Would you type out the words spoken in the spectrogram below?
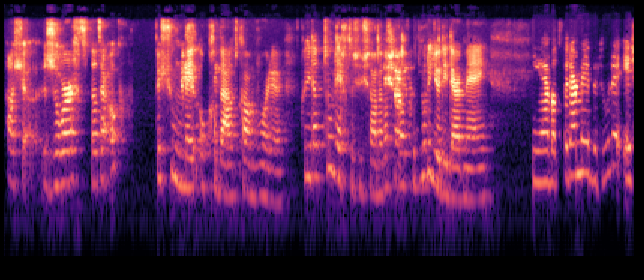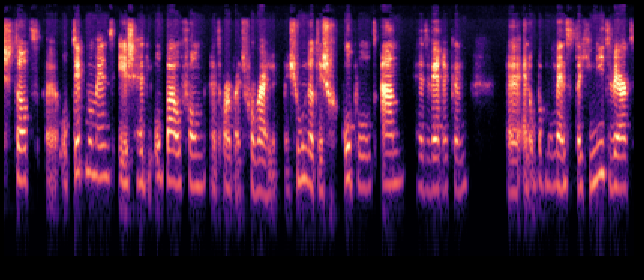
als je zorgt, dat er ook pensioen mee opgebouwd kan worden. Kun je dat toelichten, Suzanne? Wat, bedoelen jullie daarmee? Ja, wat we daarmee bedoelen is dat uh, op dit moment is het die opbouw van het arbeidsvoorwaardelijk pensioen, dat is gekoppeld aan het werken. Uh, en op het moment dat je niet werkt,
